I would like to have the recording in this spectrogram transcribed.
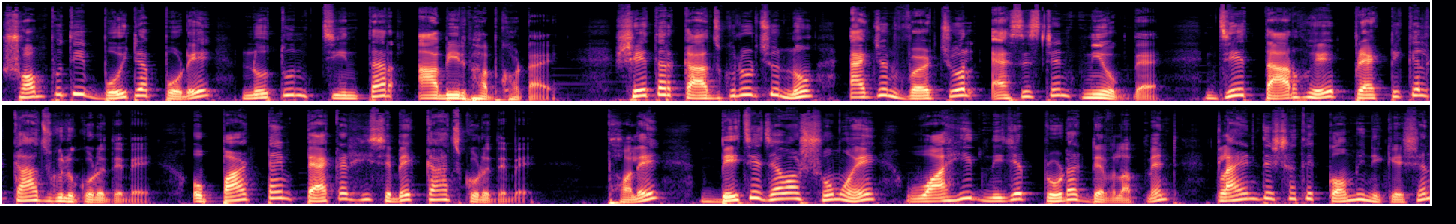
সম্প্রতি বইটা পড়ে নতুন চিন্তার আবির্ভাব ঘটায়। সে তার কাজগুলোর জন্য একজন ভার্চুয়াল অ্যাসিস্ট্যান্ট নিয়োগ দেয়, যে তার হয়ে প্র্যাকটিক্যাল কাজগুলো করে দেবে ও পার্ট টাইম প্যাকার হিসেবে কাজ করে দেবে। ফলে বেঁচে যাওয়ার সময়ে ওয়াহিদ নিজের প্রোডাক্ট ডেভেলপমেন্ট ক্লায়েন্টদের সাথে কমিউনিকেশন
